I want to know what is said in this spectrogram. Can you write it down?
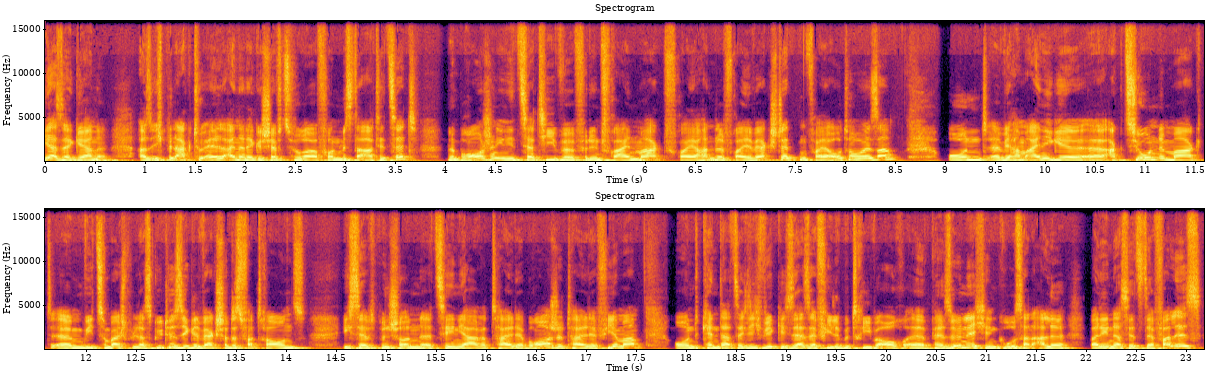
Ja, sehr gerne. Also ich bin aktuell einer der Geschäftsführer von Mr. ATZ, eine Brancheninitiative für den freien Markt, freie Handel, freie Werkstätten, freie Autohäuser. Und äh, wir haben einige äh, Aktionen im Markt, ähm, wie zum Beispiel das Gütesiegel Werkstatt des Vertrauens. Ich selbst bin schon äh, zehn Jahre Teil der Branche, Teil der Firma und kenne tatsächlich wirklich sehr, sehr viele Betriebe auch äh, persönlich. Ein Gruß an alle, bei denen das jetzt der Fall ist.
